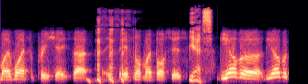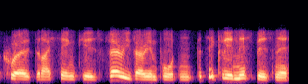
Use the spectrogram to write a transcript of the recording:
my wife appreciates that, if, if, not my bosses. Yes. The other, the other quote that I think is very, very important, particularly in this business,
